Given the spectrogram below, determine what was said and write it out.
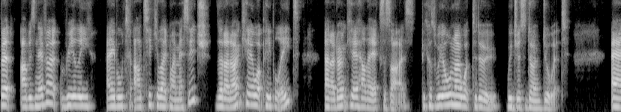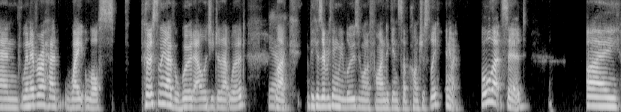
but I was never really able to articulate my message that I don't care what people eat and I don't care how they exercise because we all know what to do. We just don't do it. And whenever I had weight loss, personally, I have a word allergy to that word. Yeah. Like, because everything we lose, we want to find again subconsciously. Anyway, all that said, I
